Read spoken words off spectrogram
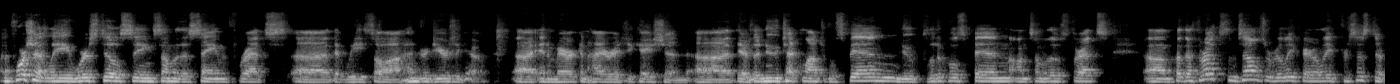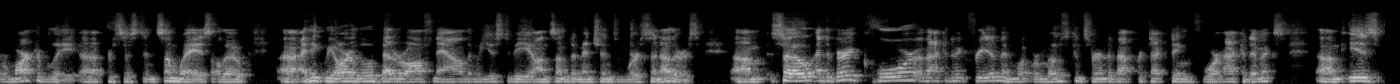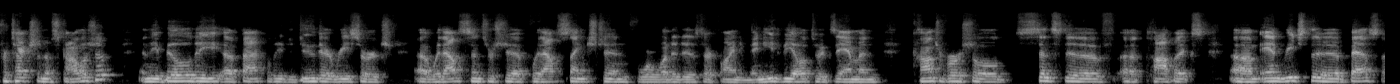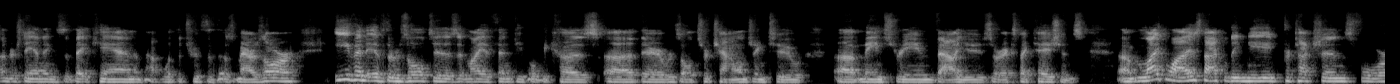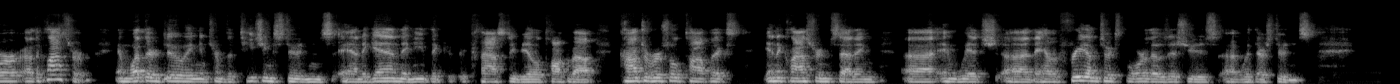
Unfortunately, we're still seeing some of the same threats uh, that we saw 100 years ago uh, in American higher education. Uh, there's a new technological spin, new political spin on some of those threats. Um, but the threats themselves are really fairly persistent, remarkably uh, persistent in some ways, although uh, I think we are a little better off now than we used to be on some dimensions, worse than others. Um, so, at the very core of academic freedom and what we're most concerned about protecting for academics um, is protection of scholarship and the ability of faculty to do their research uh, without censorship, without sanction for what it is they're finding. They need to be able to examine controversial, sensitive uh, topics um, and reach the best understandings that they can about what the truth of those matters are, even if the result is it might offend people because uh, their results are challenging to uh, mainstream values or expectations. Um, likewise, faculty need protections for uh, the classroom and what they're doing in terms of teaching students. And again, they need the capacity to be able to talk about controversial topics in a classroom setting uh, in which uh, they have a freedom to explore those issues uh, with their students.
